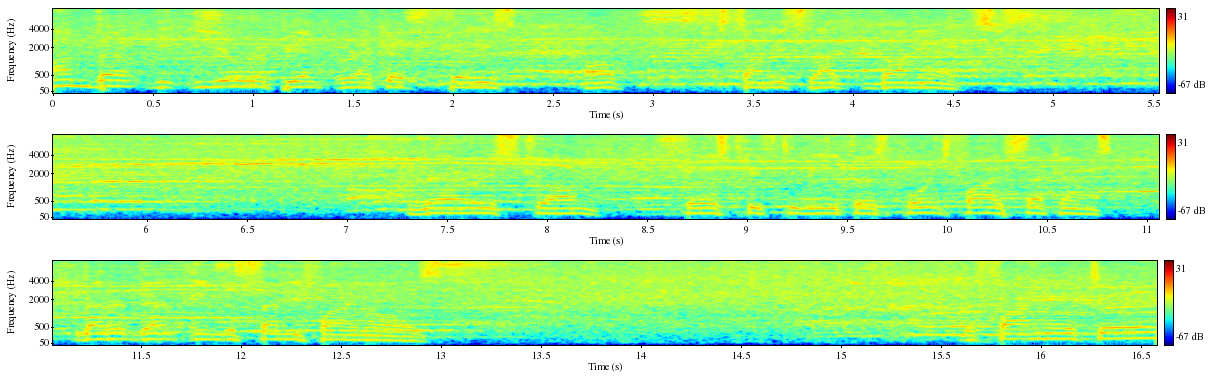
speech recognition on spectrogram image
under the European record pace of Stanislav Donets. Very strong first 50 meters, 0.5 seconds better than in the semifinals. The final turn,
